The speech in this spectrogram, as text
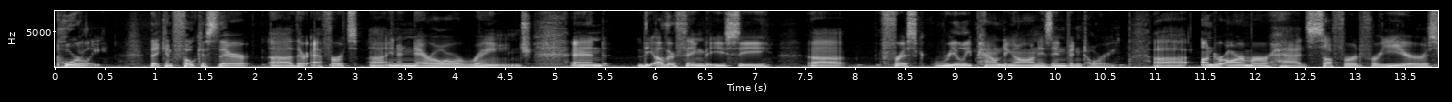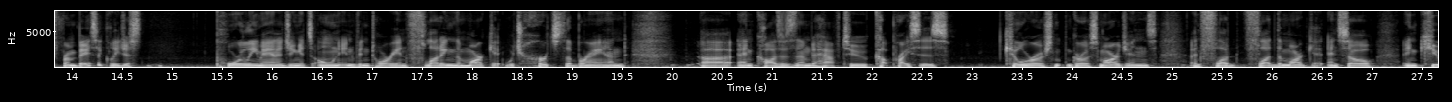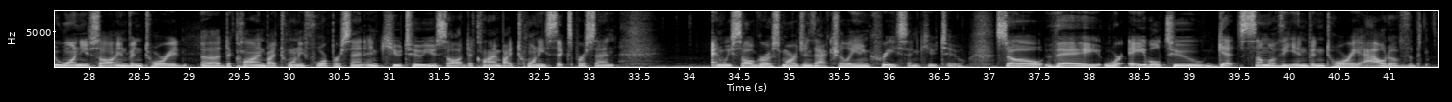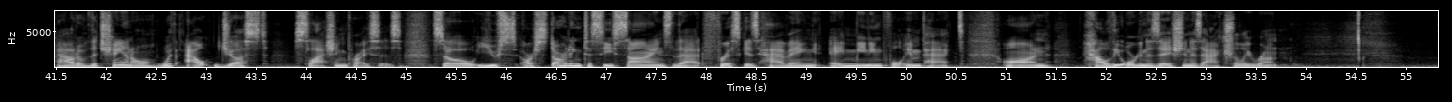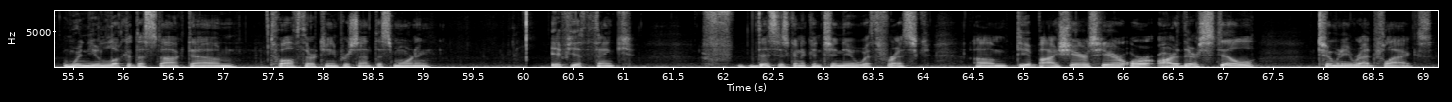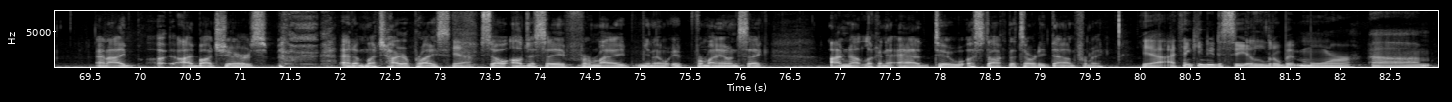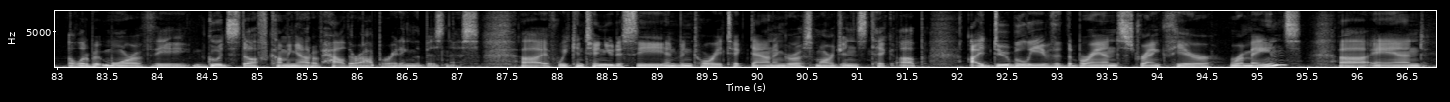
poorly. They can focus their, uh, their efforts uh, in a narrower range. And the other thing that you see uh, Frisk really pounding on is inventory. Uh, Under Armour had suffered for years from basically just poorly managing its own inventory and flooding the market, which hurts the brand uh, and causes them to have to cut prices kill gross, gross, margins and flood flood the market. And so in Q1 you saw inventory uh, decline by 24%. In Q2 you saw it decline by 26% and we saw gross margins actually increase in Q2. So they were able to get some of the inventory out of the out of the channel without just slashing prices. So you are starting to see signs that Frisk is having a meaningful impact on how the organization is actually run. When you look at the stock down 12, 13% this morning, if you think this is going to continue with Frisk. Um, do you buy shares here, or are there still too many red flags? And I I bought shares at a much higher price. Yeah. So I'll just say for my you know for my own sake, I'm not looking to add to a stock that's already down for me. Yeah, I think you need to see a little bit more, um, a little bit more of the good stuff coming out of how they're operating the business. Uh, if we continue to see inventory tick down and gross margins tick up, I do believe that the brand strength here remains, uh, and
